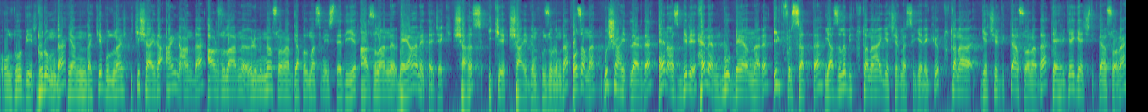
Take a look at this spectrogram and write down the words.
olduğu bir durumda yanındaki bulunan iki şahide aynı anda arzularını ölümünden sonra yapılmasını istediği arzularını beyan edecek şahıs iki şahidin huzurunda. O zaman bu şahitlerde en az biri hemen bu beyanları ilk fırsatta yazılı bir tutanağa geçirmesi gerekiyor. Tutanağa geçirdikten sonra da tehlike geçtikten sonra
